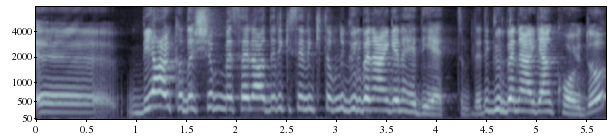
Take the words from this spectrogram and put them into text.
e, bir arkadaşım mesela dedi ki senin kitabını Gülben Ergen'e hediye ettim dedi. Gülben Ergen koydu.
